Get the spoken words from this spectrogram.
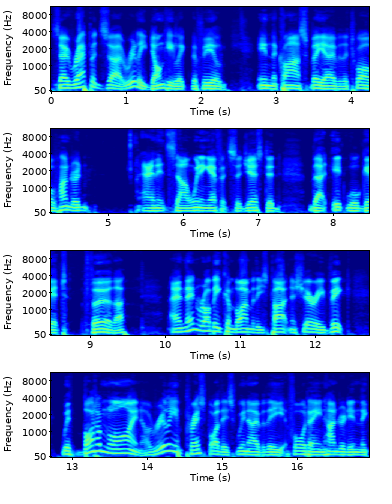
So Rapids uh, really donkey licked the field in the Class B over the 1200, and its uh, winning effort suggested that it will get further. And then Robbie combined with his partner Sherry Vick with bottom line. I'm really impressed by this win over the 1400 in the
